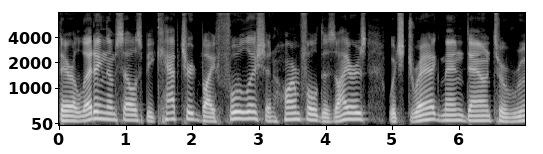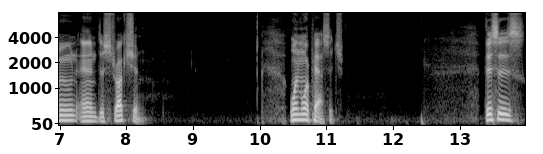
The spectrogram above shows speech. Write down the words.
They are letting themselves be captured by foolish and harmful desires which drag men down to ruin and destruction. One more passage. This is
